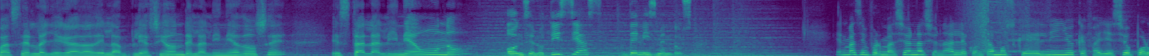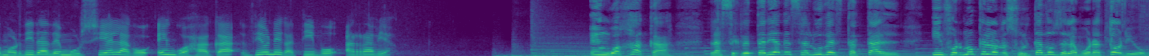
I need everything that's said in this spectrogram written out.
va a ser la llegada de la ampliación de la línea 12, está la línea 1. 11 Noticias, Denis Mendoza. En más información nacional le contamos que el niño que falleció por mordida de murciélago en Oaxaca dio negativo a rabia. En Oaxaca, la Secretaría de Salud Estatal informó que los resultados de laboratorio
